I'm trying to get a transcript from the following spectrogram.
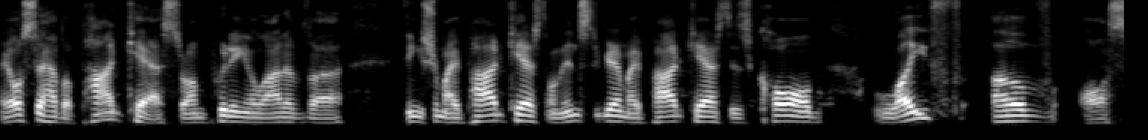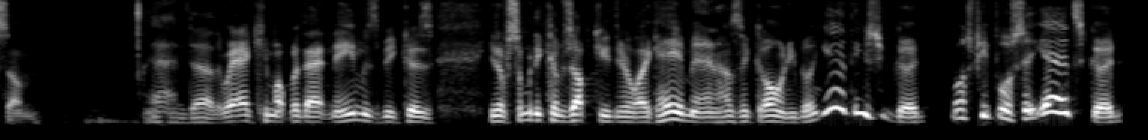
I also have a podcast. So I'm putting a lot of uh, things from my podcast on Instagram. My podcast is called Life of Awesome. And uh, the way I came up with that name is because, you know, if somebody comes up to you and they're like, hey, man, how's it going? You'd be like, yeah, things are good. Most people will say, yeah, it's good.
